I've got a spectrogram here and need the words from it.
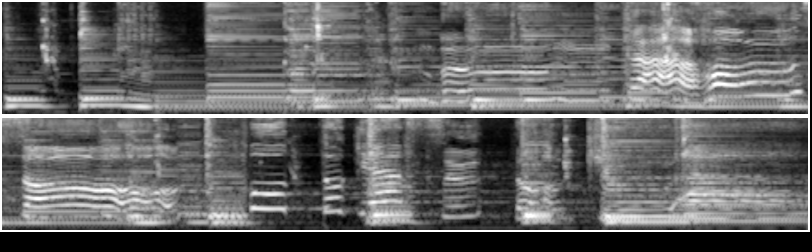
文化放送ポッドキャスト QR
